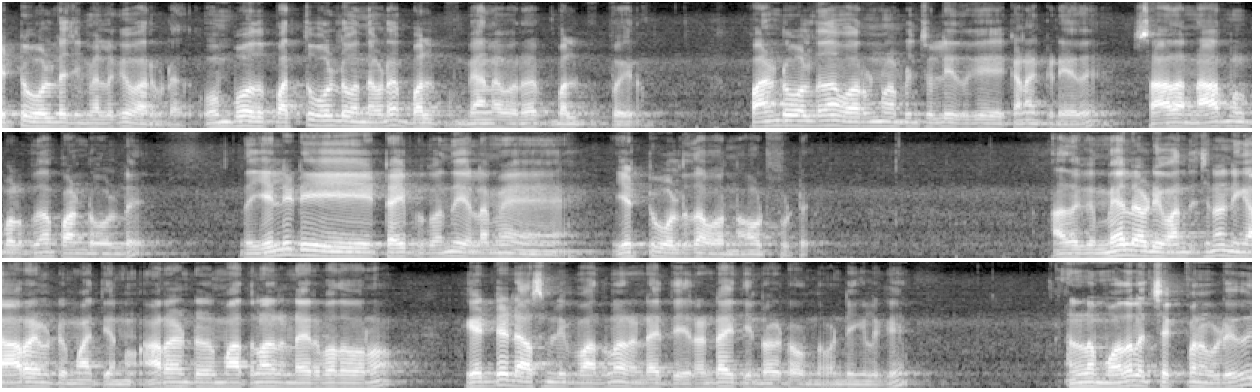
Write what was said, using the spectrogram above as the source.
எட்டு வோல்டேஜ் மேலுக்கு வரக்கூடாது. ஒம்பது பத்து வோல்ட்டு வந்தால் கூட பல்ப் மேலே வர பல்ப் போயிடும் பன்னெண்டு வோல்ட்டு தான் வரணும் அப்படின்னு சொல்லி இதுக்கு கணக்கு கிடையாது. சாதாரண நார்மல் பல்ப்பு தான் பன்னெண்டு வோல்ட்டு இந்த எல்இடி டைப்புக்கு வந்து எல்லாமே எட்டு வோல்ட்டு தான் வரணும் அவுட்புட்டு அதுக்கு மேலே அப்படி வந்துச்சுன்னா நீங்கள் ஆறாயிரம் விட்டு மாற்றிடணும் ஆறாயிரம் விட்டு மாற்றினா ரெண்டாயிரரூபா தான் வரும். ஹெட்டட் அசம்பிளி மாற்றலாம் ரெண்டாயிரத்தி ரெண்டாயிரத்தி ஐநூறுவா கிட்ட வந்த வண்டிங்களுக்கு. அதனால் முதல்ல செக் பண்ணக்கூடியது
